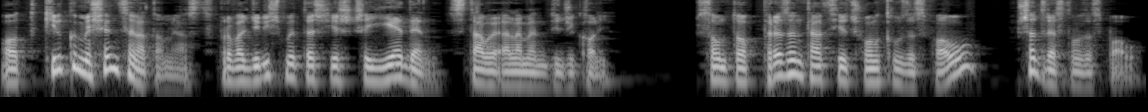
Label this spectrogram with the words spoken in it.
Od kilku miesięcy natomiast wprowadziliśmy też jeszcze jeden stały element DigiColi. Są to prezentacje członków zespołu przed resztą zespołu.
